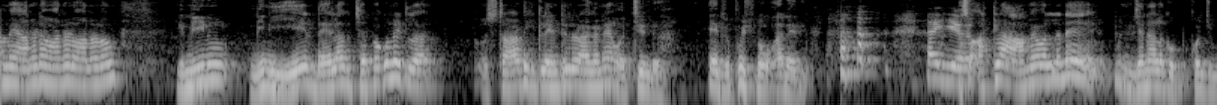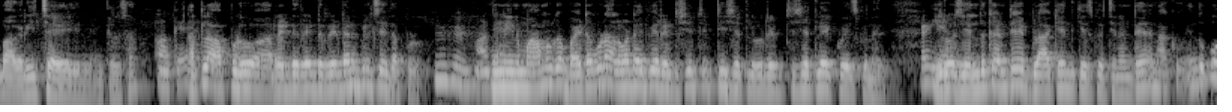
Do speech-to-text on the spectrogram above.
ఆమె అనడం అనడం అనడం. నేను నేను ఏ డైలాగ్ చెప్పకుండా ఇట్లా స్టార్ట్ ఇట్లా ఎంట్రీ రాగానే వచ్చిండు. ఎర్రి పుష్పం అనేది. సో అట్లా ఆమె వల్లనే జనాలకు కొంచెం బాగా రీచ్ అయ్యింది తెలుసా? అట్లా అప్పుడు రెడ్ రెడ్ రెడ్ అని పిలిచేది అప్పుడు. నేను మామూలుగా బయట కూడా అలవాటు అయిపోయి రెడ్ షర్ట్ టీ షర్ట్లు రెడ్ టీ షర్ట్లే ఎక్కువ వేసుకునేది. ఈరోజు ఎందుకంటే బ్లాక్ ఎందుకు వేసుకొచ్చానంటే నాకు ఎందుకో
